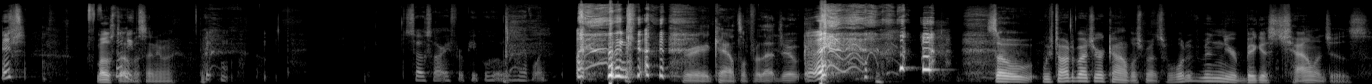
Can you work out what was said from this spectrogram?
It's Most of Plenty. us, anyway. so sorry for people who only have one. We're gonna get canceled for that joke. so we've talked about your accomplishments. What have been your biggest challenges?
